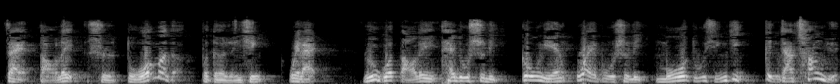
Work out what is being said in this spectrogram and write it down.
在岛内是多么的不得人心。未来，如果岛内台独势力勾连外部势力谋独行径更加猖獗，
